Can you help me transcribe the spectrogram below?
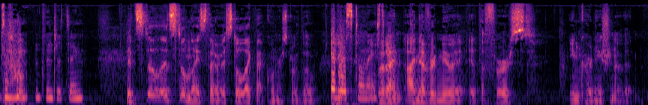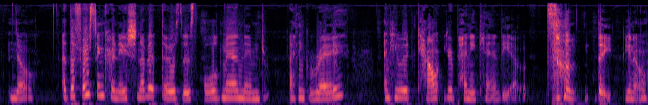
So it's interesting. It's still it's still nice there. I still like that corner store though. It but, is still nice. But. I I never knew it at the first incarnation of it. No. At the first incarnation of it, there was this old man named, I think, Ray, and he would count your penny candy out so that, you know,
